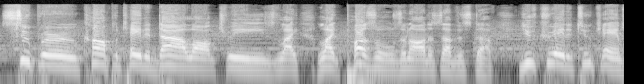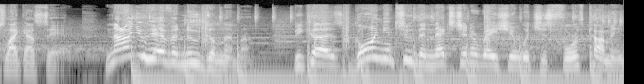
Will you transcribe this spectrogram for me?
super complicated dialogue trees like like puzzles and all this other stuff. You've created two camps like I said. Now you have a new dilemma because going into the next generation which is forthcoming,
